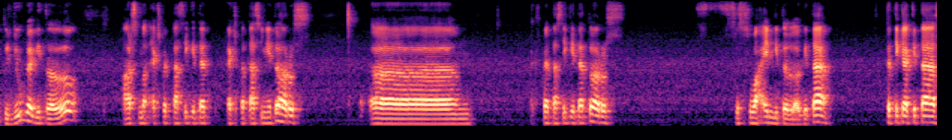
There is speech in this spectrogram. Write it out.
gitu juga gitu. Lo harus ekspektasi kita ekspektasinya itu harus ekspektasi kita tuh harus sesuaiin gitu loh. Kita ketika kita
